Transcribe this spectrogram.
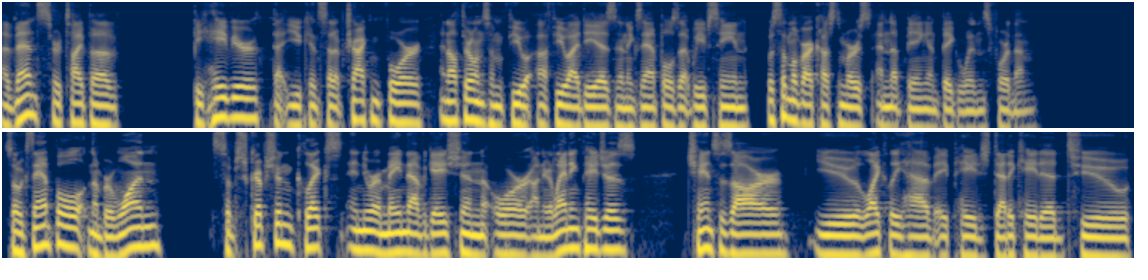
events or type of behavior that you can set up tracking for. And I'll throw in some few a few ideas and examples that we've seen with some of our customers end up being in big wins for them. So example number one, subscription clicks in your main navigation or on your landing pages. Chances are you likely have a page dedicated to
